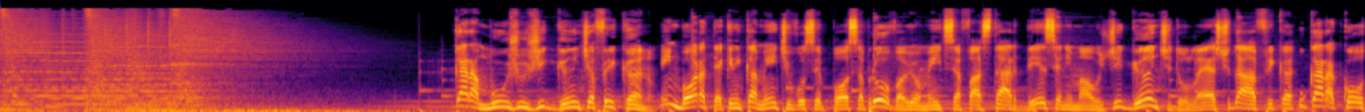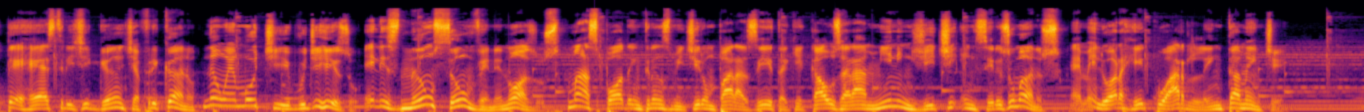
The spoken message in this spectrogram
caramujo gigante africano. Embora tecnicamente você possa provavelmente se afastar desse animal gigante do leste da África, o caracol terrestre gigante africano não é motivo de riso. Eles não são venenosos, mas podem transmitir um parasita que causará meningite em seres humanos. É melhor recuar lentamente.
